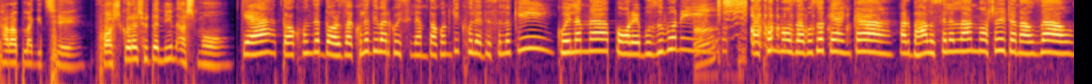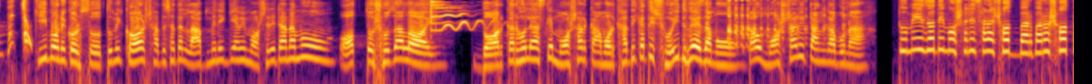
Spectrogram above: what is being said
খারাপ লাগিচ্ছে। ফস করে শুতে নিন আসমু। কে তখন যে দরজা খুলে দিবার কইছিলাম তখন কি খুলে দিছিল কি? কইলাম না পরে বুঝব নি। এখন মজা বুঝো ক্যাঙ্কা আর ভালো ছেলে লান মশারি টানাও যাও। কি মনে করছ? তুমি কর সাথে সাথে লাভ মেরে গিয়ে আমি মশারি টানামু অত সোজা লয়। দরকার হলে আজকে মশার কামড় খাতি খাতি শহীদ হয়ে যাব তাও মশারি টাঙ্গাবো না। তুমি যদি মশারি ছাড়া শোধবার পারো শত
